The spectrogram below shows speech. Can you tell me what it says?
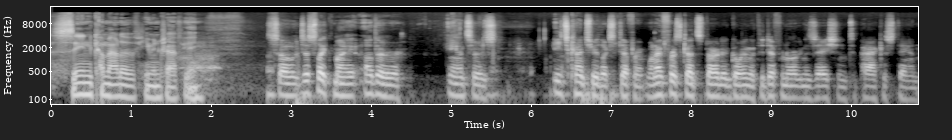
seen come out of human trafficking? So, just like my other answers, each country looks different. When I first got started going with a different organization to Pakistan,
